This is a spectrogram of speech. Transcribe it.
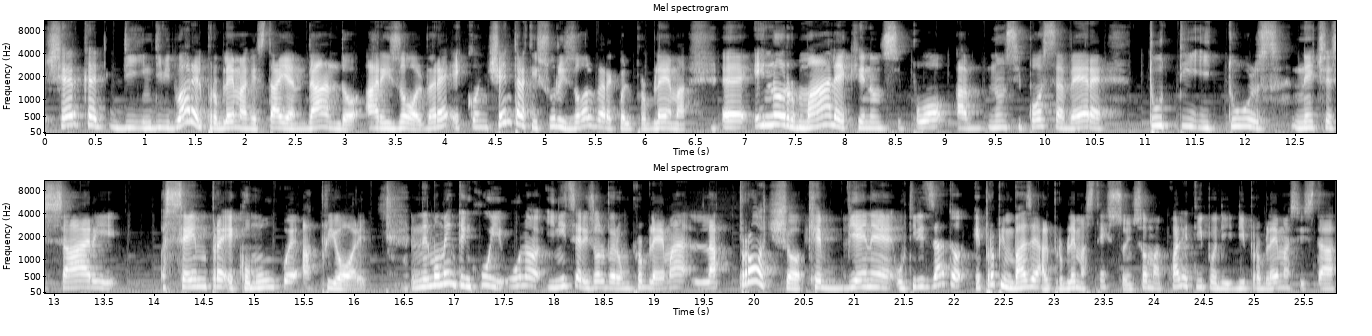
cerca di individuare il problema che stai andando a risolvere e concentrati su risolvere quel problema. Eh, è normale che non si, può, non si possa avere tutti i tools necessari sempre e comunque a priori. Nel momento in cui uno inizia a risolvere un problema, l'approccio che viene utilizzato è proprio in base al problema stesso, insomma, quale tipo di, di problema si sta,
